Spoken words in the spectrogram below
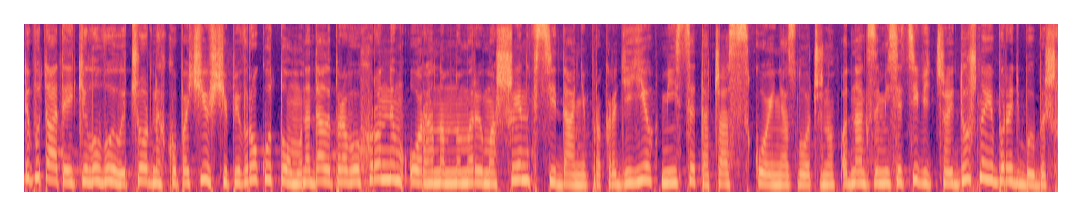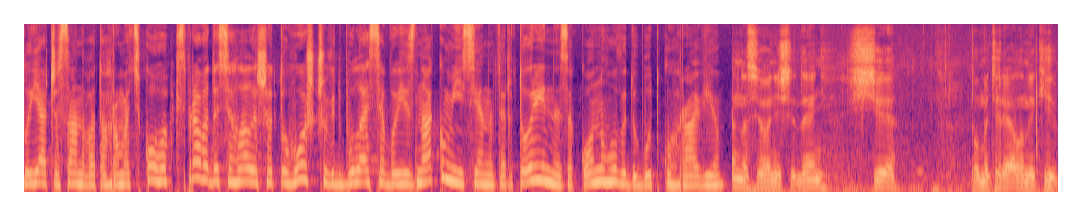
Депутати, які ловили чорних копачів ще півроку тому, надали правоохоронним органам номери машин, всі дані про крадіїв, місце та час скоєння злочину. Однак за місяці відчайдушної боротьби Бешлия, Часанова та Громадського справа досягла лише того, що відбулася виїзна комісія на території незаконного видобутку гравію. На сьогоднішній день ще по матеріалам, які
